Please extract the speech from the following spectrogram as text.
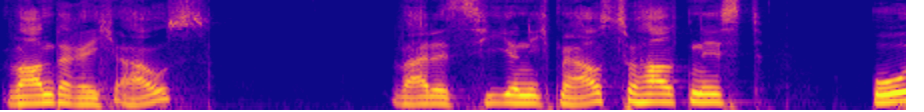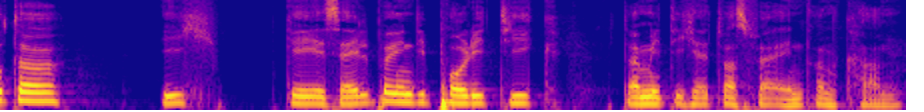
wandere ich aus weil es hier nicht mehr auszuhalten ist, oder ich gehe selber in die Politik, damit ich etwas verändern kann.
